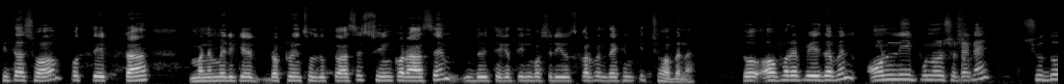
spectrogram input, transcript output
ফিতা সহ প্রত্যেকটা মানে মেডিকেল ডক্টর ইনসোল যুক্ত আছে সুইং করা আছে। দুই থেকে তিন বছর ইউজ করবেন দেখেন কিচ্ছু হবে না। তো অফারে পেয়ে যাবেন। অনলি পনেরোশো টাকায় শুধু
